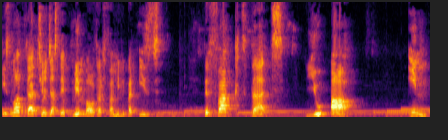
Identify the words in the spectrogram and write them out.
is not that you're just a member of that family, but is the fact that you are in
